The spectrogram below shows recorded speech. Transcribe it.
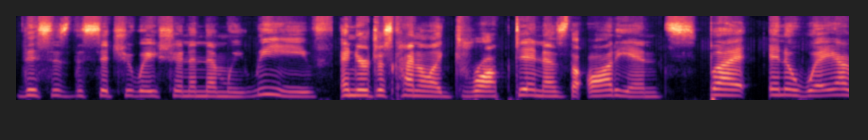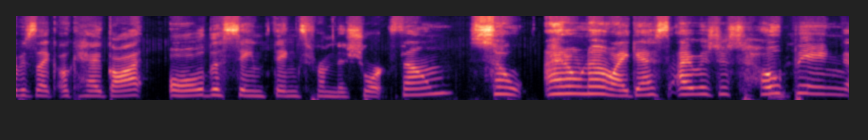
This is the situation. And then we leave. And you're just kind of like dropped in as the audience. But in a way, I was like, okay, I got all the same things from the short film. So I don't know. I guess I was just mm. hoping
